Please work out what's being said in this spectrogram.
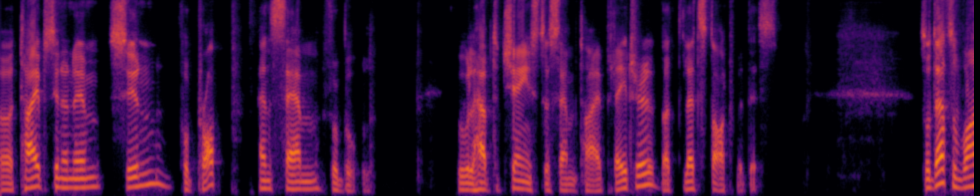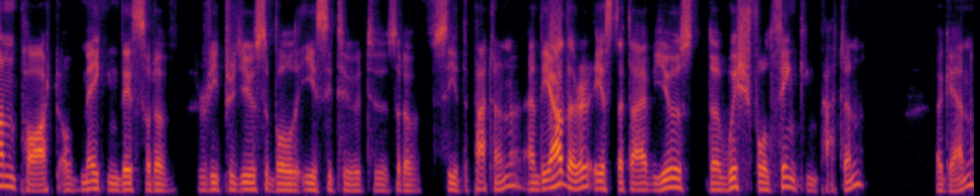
a type synonym syn for prop and sem for bool. We will have to change the SEM type later, but let's start with this. So that's one part of making this sort of reproducible, easy to, to sort of see the pattern. And the other is that I've used the wishful thinking pattern. Again,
